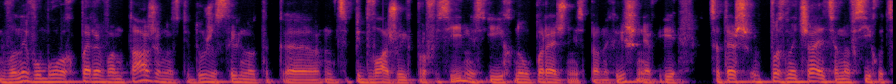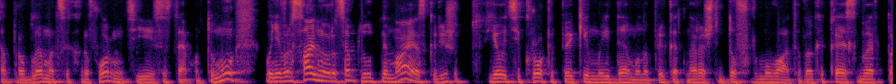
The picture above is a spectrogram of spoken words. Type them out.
вони в умовах перевантаженості дуже сильно так е, це підважує їх професійність і їх неупередженість в певних рішеннях, і це теж позначається на всіх. Оця проблема цих реформ цієї системи. Тому універсального рецепту тут немає. Скоріше, є оці кроки, по яким ми йдемо, наприклад, нарешті доформувати ВККС ВРП,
